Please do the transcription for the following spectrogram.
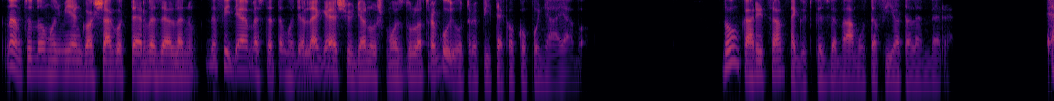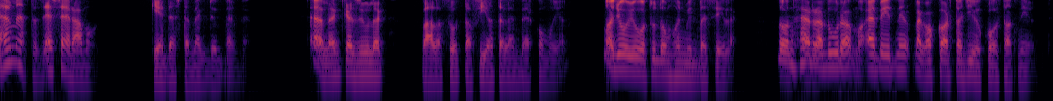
Nem tudom, hogy milyen gazságot tervez ellenünk, de figyelmeztetem, hogy a legelső gyanús mozdulatra golyót röpítek a koponyájába. Don Káricál megütközve bámult a fiatalemberre. Elment az esze, Ramon? kérdezte megdöbbenve. Ellenkezőleg, válaszolta a fiatalember komolyan. Nagyon jól tudom, hogy mit beszélek. Don Herradura ma ebédnél meg akarta gyilkoltatni önt.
